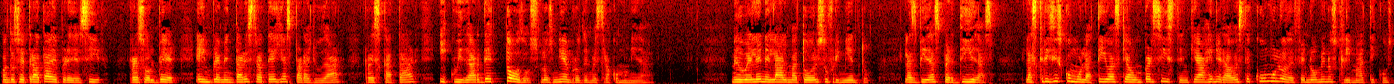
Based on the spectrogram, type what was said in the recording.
cuando se trata de predecir, resolver e implementar estrategias para ayudar, rescatar y cuidar de todos los miembros de nuestra comunidad. Me duele en el alma todo el sufrimiento, las vidas perdidas, las crisis cumulativas que aún persisten que ha generado este cúmulo de fenómenos climáticos,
